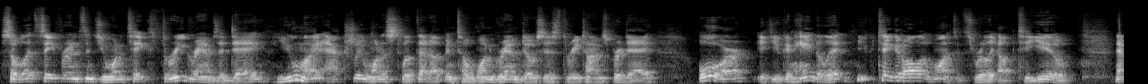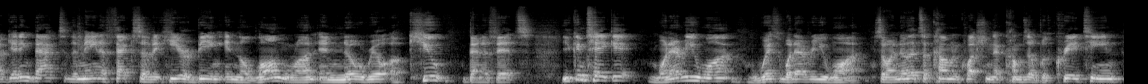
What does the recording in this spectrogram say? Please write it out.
So let's say for instance you want to take three grams a day, you might actually want to split that up into one gram doses three times per day or if you can handle it, you can take it all at once. It's really up to you. Now getting back to the main effects of it here being in the long run and no real acute benefits, you can take it whenever you want with whatever you want. So I know that's a common question that comes up with creatine.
